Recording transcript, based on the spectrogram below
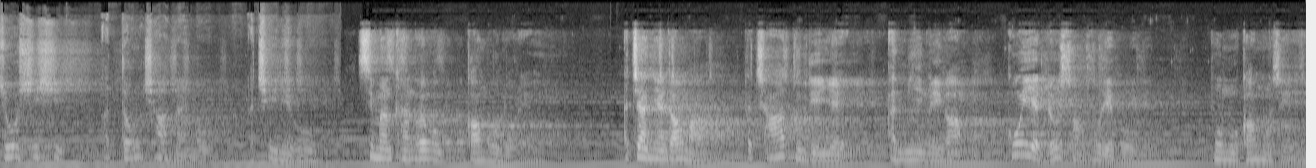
ကျိုးရှိရှိအသုံးချနိုင်မှုအချိန်တွေကိုစီမံခန့်ခွဲမှုကောင်းဖို့လိုတယ်အကြံဉာဏ်တောင်းမှာတခြားသူတွေရဲ့အမြင်တွေကကိုယ့်ရဲ့လှုပ်ဆောင်မှုတွေကိုပုံမကောင်းမွန်စေတယ်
